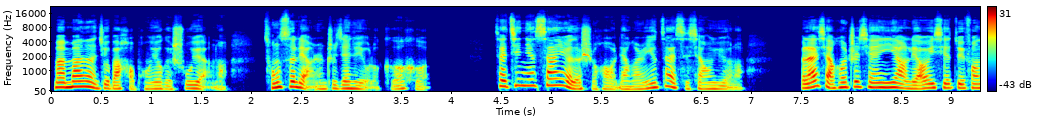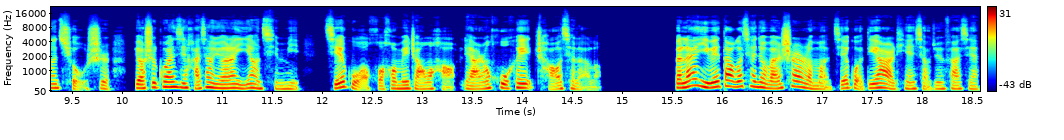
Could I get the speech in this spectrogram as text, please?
慢慢的就把好朋友给疏远了，从此两人之间就有了隔阂。在今年三月的时候，两个人又再次相遇了。本来想和之前一样聊一些对方的糗事，表示关系还像原来一样亲密。结果火候没掌握好，俩人互黑，吵起来了。本来以为道个歉就完事儿了嘛，结果第二天小军发现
